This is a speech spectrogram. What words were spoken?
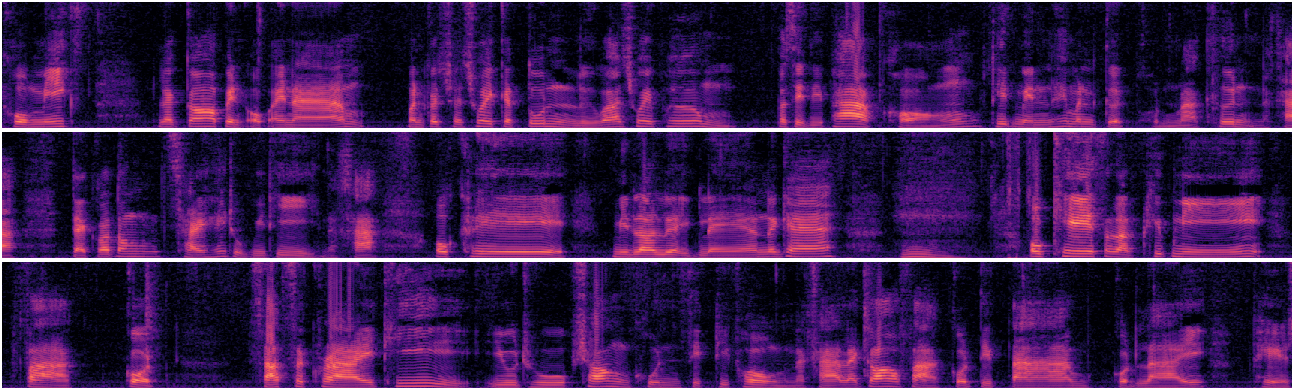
โครมิกซ์แล้วก็เป็นอบไอ้น้ำมันก็จะช่วยกระตุ้นหรือว่าช่วยเพิ่มประสิทธิภาพของทรีทเมนต์ให้มันเกิดผลมากขึ้นนะคะ แต่ก็ต้องใช้ให้ถูกวิธีนะคะ โอเค มีรอเรืออีกแล้วนะคะ โอเคสำหรับคลิปนี้ฝากกด Subscribe ที่ YouTube ช่องคุณสิทธิพงศ์นะคะ แล้วก็ฝากกดติดตาม กดไลค์เพจ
